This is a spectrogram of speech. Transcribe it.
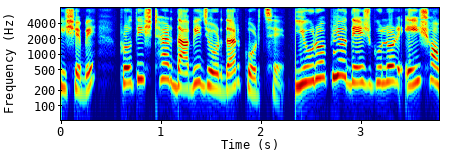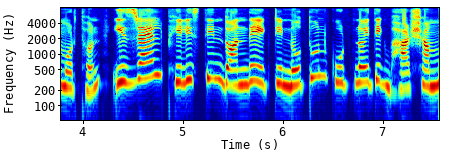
হিসেবে প্রতিষ্ঠার দাবি জোরদার করছে। ইউরোপীয় দেশগুলোর এই সমর্থন ইসরায়েল ফিলিস্তিন দ্বন্দ্বে একটি নতুন কূটনৈতিক ভারসাম্য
